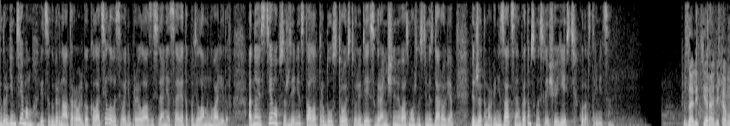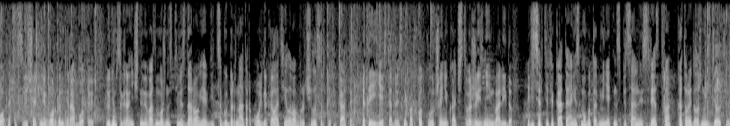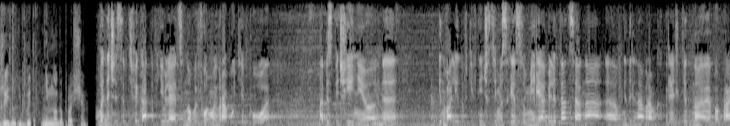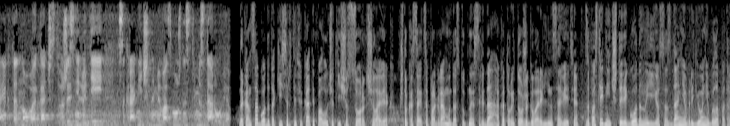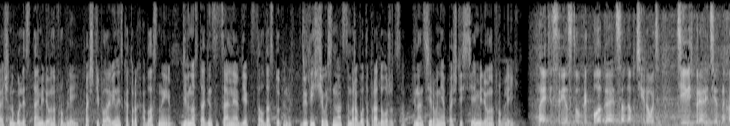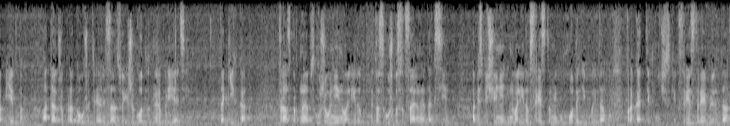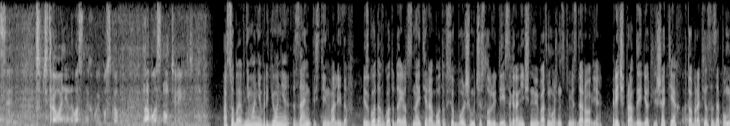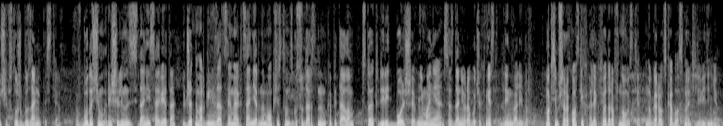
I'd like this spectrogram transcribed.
К другим темам вице-губернатор Ольга Колотилова сегодня провела заседание Совета по делам инвалидов. Одной из тем обсуждения стало трудоустройство людей с ограниченными возможностями здоровья. Бюджетным организациям в этом смысле еще есть куда стремиться. В зале те, ради кого этот совещательный орган и работает. Людям с ограниченными возможностями здоровья вице-губернатор Ольга Колотилова вручила сертификаты. Это и есть адресный подход к улучшению качества жизни инвалидов. Эти сертификаты они смогут обменять на специальные средства, которые должны сделать их жизнь и быт немного проще. Выдача сертификатов является новой формой в работе по обеспечению э, инвалидов техническими средствами реабилитации, она э, внедрена в рамках приоритетного проекта «Новое качество жизни людей с ограниченными возможностями здоровья». До конца года такие сертификаты получат еще 40 человек. Что касается программы «Доступная среда», о которой тоже говорили на Совете, за последние 4 года на ее создание в регионе было потрачено более 100 миллионов рублей, почти половина из которых областные. 91 социальный объект стал доступен. В 2018 работа продолжится. Финансирование почти 7 миллионов рублей. На эти средства предполагается адаптировать 9 приоритетных объектов, а также продолжить реализацию ежегодных мероприятий, таких как транспортное обслуживание инвалидов, это служба социальное такси, обеспечение инвалидов средствами ухода и быта, прокат технических средств реабилитации, субтитрование новостных выпусков на областном телевидении. Особое внимание в регионе – занятости инвалидов. Из года в год удается найти работу все большему числу людей с ограниченными возможностями здоровья. Речь, правда, идет лишь о тех, кто обратился за помощью в службу занятости. В будущем, решили на заседании Совета, бюджетным организациям и акционерным обществам с государственным капиталом стоит уделить большее внимание созданию рабочих мест для инвалидов. Максим Широковских, Олег Федоров, Новости. Новгородское областное телевидение.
